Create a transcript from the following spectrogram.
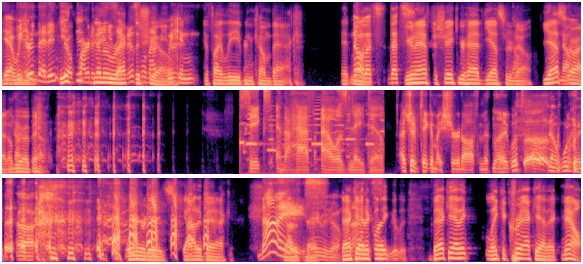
Yeah, we we Mm, heard that intro part of it. gonna He's like, this the will not show? be we can. If I leave and come back, it No, might. that's that's. You're gonna have to shake your head, yes or no. No. Yes. no, All right, I'll be right back. no. Six and a half hours later. I should have taken my shirt off and been like, "What's up?" no, we're good. Uh, There it is. Got it back. Nice. there we go. Back at it Nice. like back attic like a crack addict. Now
